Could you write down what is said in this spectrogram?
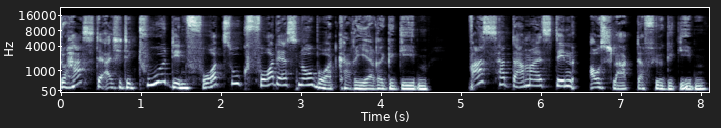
Du hast der Architektur den Vorzug vor der Snowboard-Karriere gegeben. Was hat damals den Ausschlag dafür gegeben?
